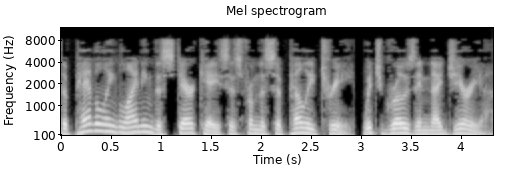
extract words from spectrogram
The paneling lining the staircase is from the sapele tree, which grows in Nigeria.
